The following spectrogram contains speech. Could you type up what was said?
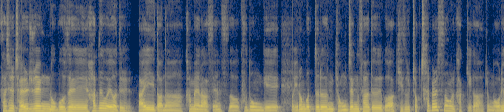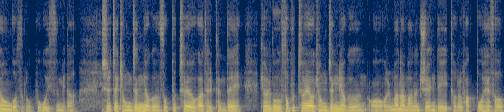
사실 자율주행 로봇의 하드웨어들, 라이다나 카메라, 센서, 구동계 뭐 이런 것들은 경쟁사들과 기술적 차별성을 갖기가 좀 어려운 것으로 보고 있습니다. 실제 경쟁력은 소프트웨어가 될 텐데 결국 소프트웨어 경쟁력은 어, 얼마나 많은 주행 데이터를 확보해서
